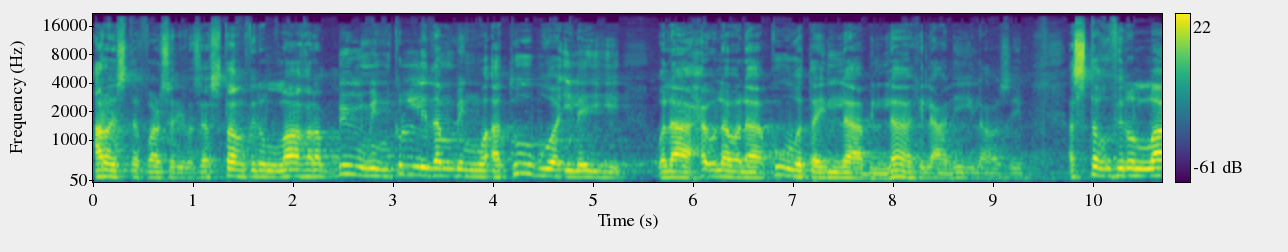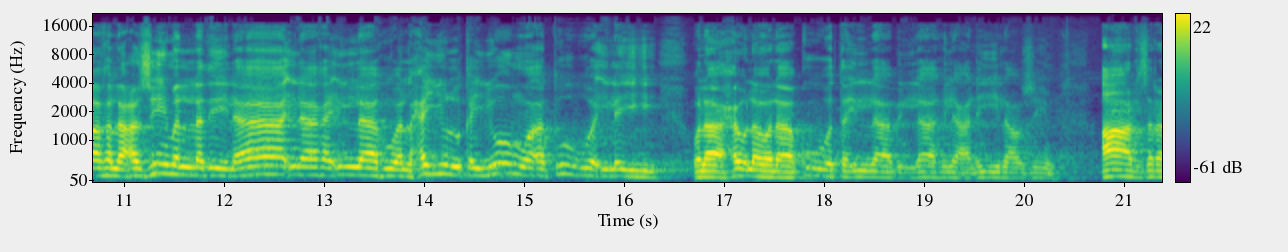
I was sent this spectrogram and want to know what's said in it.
আরো ইস্তেগফার শরীফ আছে আস্তাগফিরুল্লাহ রাব্বি মিন কুল্লি যামবিন ওয়া আতুবু ইলাইহি ওয়ালা হাওলা ওয়ালা কুওয়াতা ইল্লা বিল্লাহিল আলিয়্যিল আযীম أستغفر الله العظيم الذي لا إله إلا هو الحي القيوم وأتوب إليه ولا حول ولا قوة إلا بالله العلي العظيم আর যারা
